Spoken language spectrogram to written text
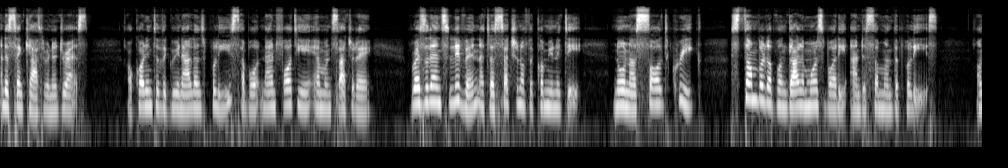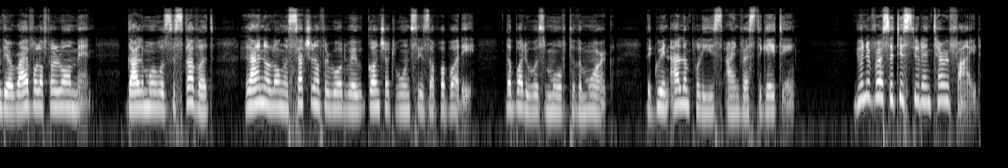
and the St. Catherine address. According to the Green Islands Police, about 9.40 a.m. on Saturday, residents living at a section of the community known as Salt Creek stumbled upon Gallimore's body and summoned the police. On the arrival of the lawmen, Gallimore was discovered lying along a section of the roadway with gunshot wounds to his upper body. The body was moved to the morgue. The Green Island police are investigating. University student terrified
